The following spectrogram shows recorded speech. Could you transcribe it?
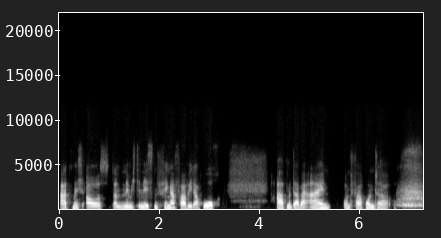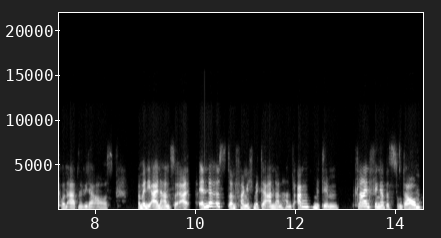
atme ich aus. Dann nehme ich den nächsten Finger, fahre wieder hoch, atme dabei ein und fahre runter und atme wieder aus. Und wenn die eine Hand zu Ende ist, dann fange ich mit der anderen Hand an, mit dem kleinen Finger bis zum Daumen.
